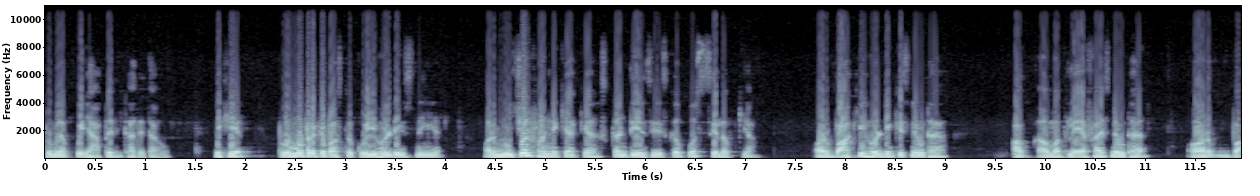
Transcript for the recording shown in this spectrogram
तो मैं आपको यहाँ पे दिखा देता हूँ। देखिए प्रोमोटर के पास तो कोई होल्डिंग्स नहीं है और म्यूचुअल फंड ने क्या किया कंटिन्यूसली इसका सेल अप किया। और बाकी होल्डिंग किसने उठाया? मतलब एफ़ ने उठाया और बा,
